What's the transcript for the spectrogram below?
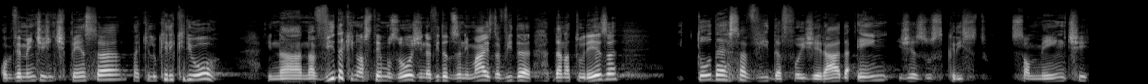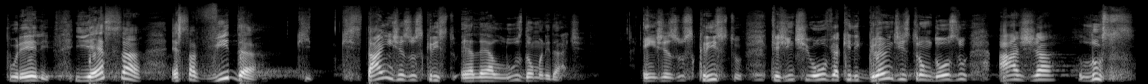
obviamente a gente pensa naquilo que ele criou. E na, na vida que nós temos hoje, na vida dos animais, na vida da natureza, e toda essa vida foi gerada em Jesus Cristo, somente por Ele. E essa, essa vida que, que está em Jesus Cristo, ela é a luz da humanidade. em Jesus Cristo que a gente ouve aquele grande e estrondoso haja luz.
